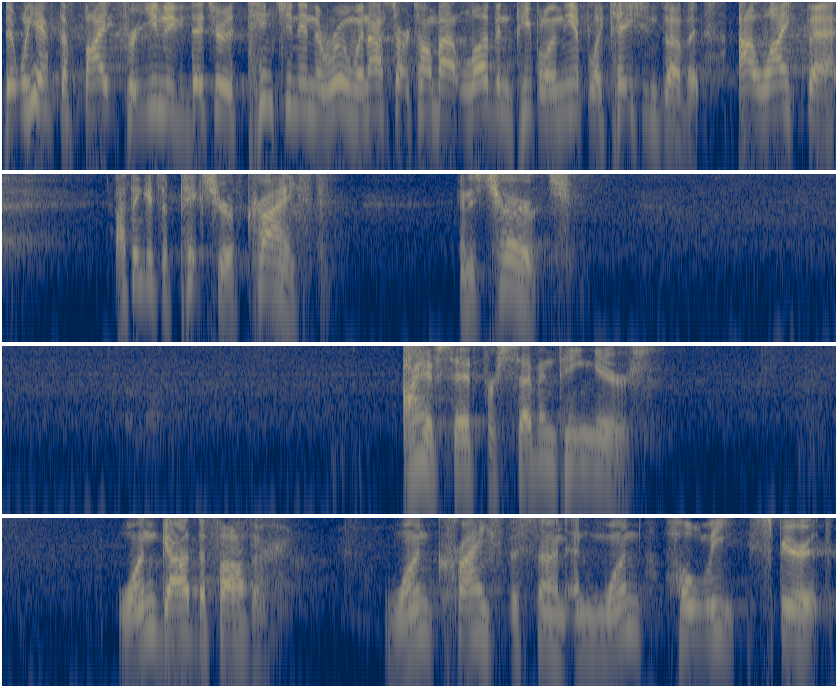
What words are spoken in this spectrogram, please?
that we have to fight for unity, that there's tension in the room when I start talking about loving people and the implications of it. I like that. I think it's a picture of Christ and his church. I have said for 17 years one God the Father, one Christ the Son, and one Holy Spirit,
